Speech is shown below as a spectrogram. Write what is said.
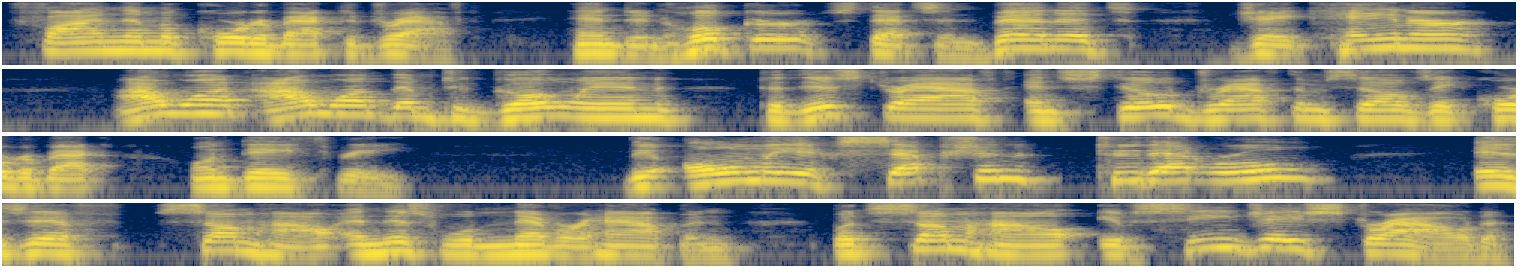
find them a quarterback to draft. Hendon Hooker, Stetson Bennett, Jake Haener. I want I want them to go in to this draft and still draft themselves a quarterback on day three. The only exception to that rule is if somehow, and this will never happen, but somehow if CJ Stroud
